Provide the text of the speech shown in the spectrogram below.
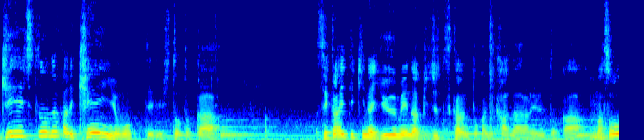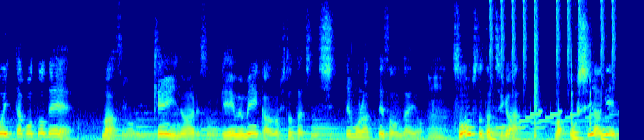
芸術の中で権威を持ってる人とか世界的な有名な美術館とかに飾られるとか、うん。まあそういったことでまあその権威のあるそのゲームメーカーの人たちに知ってもらって存在を。うん。その人たちが、まあ、押し上げる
